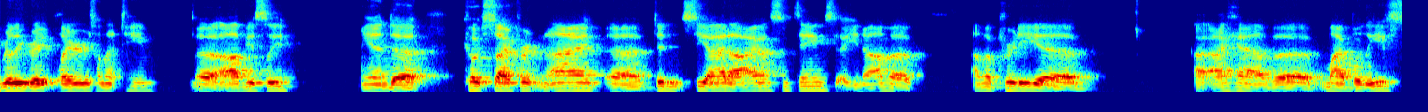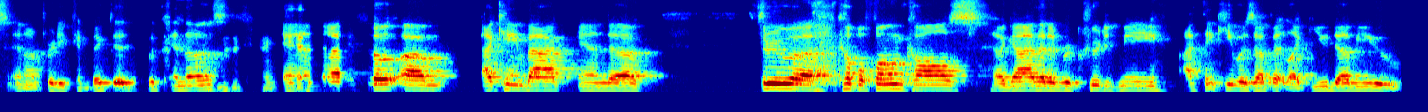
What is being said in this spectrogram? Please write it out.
really great players on that team, uh, obviously, and uh, Coach Seifert and I uh, didn't see eye to eye on some things. Uh, you know, I'm a I'm a pretty uh, I have uh, my beliefs and I'm pretty convicted in those. And so um, I came back and through a couple phone calls, a guy that had recruited me, I think he was up at like UW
